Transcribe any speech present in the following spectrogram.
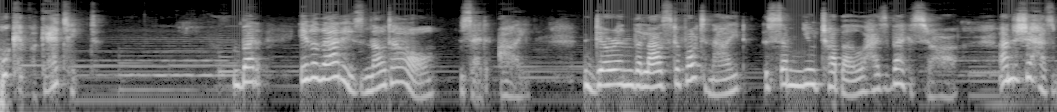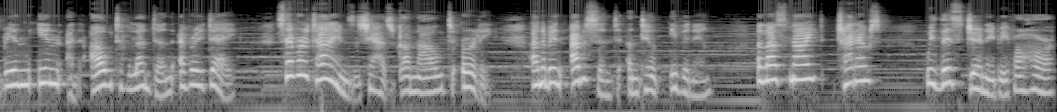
Who can forget it? But even that is not all, said I. During the last fortnight, some new trouble has vexed her, and she has been in and out of London every day. Several times she has gone out early and been absent until evening. Last night, Traddles, with this journey before her,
